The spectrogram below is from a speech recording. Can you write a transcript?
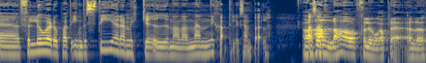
eh, förlora då på att investera mycket i en annan människa till exempel. Och Alltså- alla har förlorat på det, eller?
